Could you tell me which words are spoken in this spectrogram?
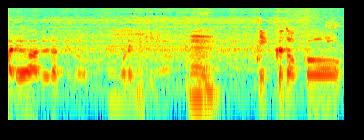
あるあるだけど、うん。俺的には。うん。TikTok を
